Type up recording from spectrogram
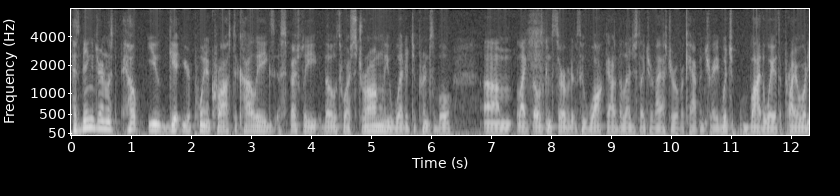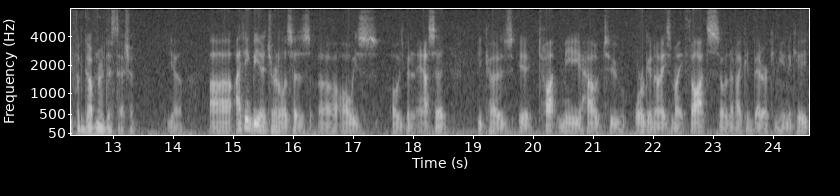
Has being a journalist helped you get your point across to colleagues, especially those who are strongly wedded to principle, um, like those conservatives who walked out of the legislature last year over cap and trade, which, by the way, is a priority for the governor this session? Yeah, uh, I think being a journalist has uh, always always been an asset because it taught me how to organize my thoughts so that I could better communicate.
